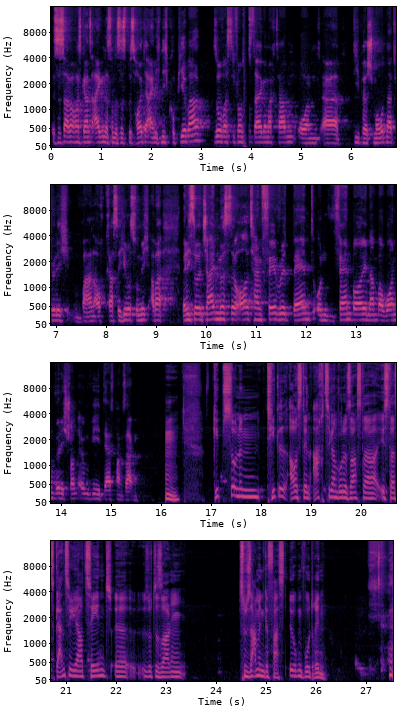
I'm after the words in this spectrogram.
es ist einfach was ganz Eigenes und es ist bis heute eigentlich nicht kopierbar, so was die vom Style gemacht haben und äh, Deepesh Mode natürlich waren auch krasse Heroes für mich. Aber wenn ich so entscheiden müsste, All-Time Favorite Band und Fanboy Number One, würde ich schon irgendwie Daft Punk sagen. Hm. Gibt es so einen Titel aus den 80ern, wo du sagst, da ist das ganze Jahrzehnt äh, sozusagen zusammengefasst irgendwo drin?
